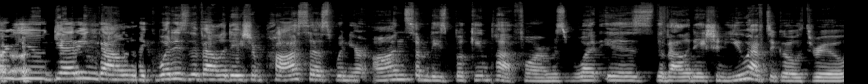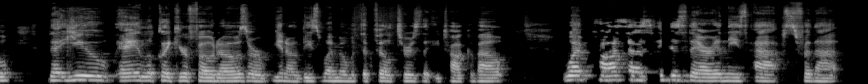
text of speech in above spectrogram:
are you getting valid? Like, what is the validation process when you're on some of these booking platforms? What is the validation you have to go through that you a look like your photos or you know these women with the filters that you talk about? What process is there in these apps for that?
